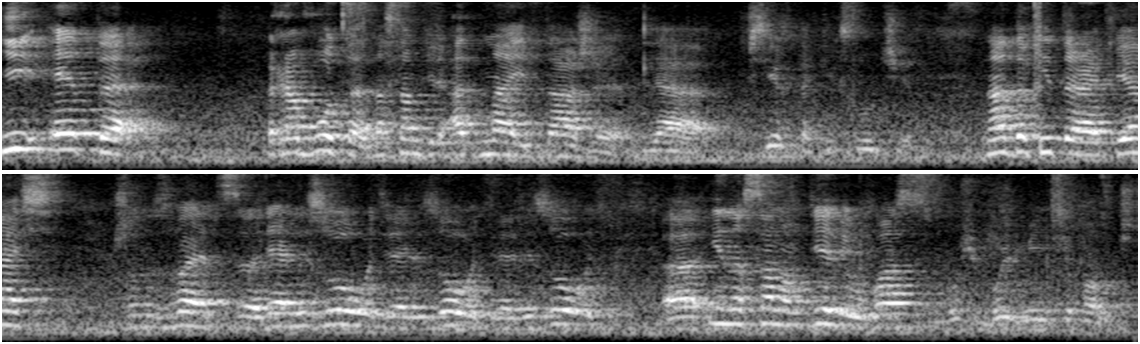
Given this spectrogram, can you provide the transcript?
И эта работа, на самом деле, одна и та же для всех таких случаев. Надо не торопясь, что называется, реализовывать, реализовывать, реализовывать. Э, и на самом деле у вас, в общем, более-менее все получится.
